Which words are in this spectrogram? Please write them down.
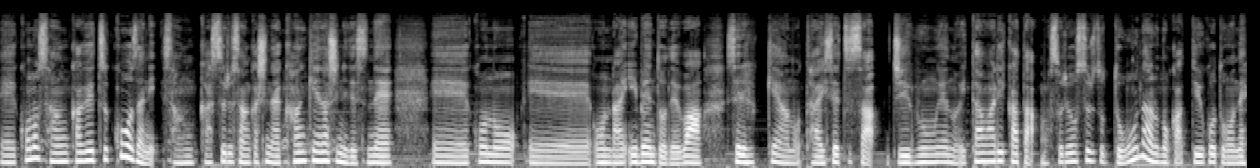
え、この3ヶ月講座に参加する参加しない関係なしにですね、え、この、え、オンラインイベントではセルフケアの大切さ、自分へのいたわり方、まあ、それをするとどうなるのかっていうことをね、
